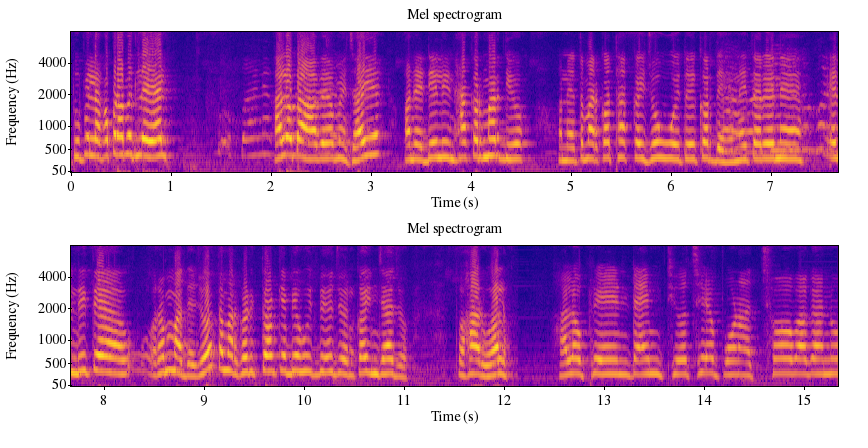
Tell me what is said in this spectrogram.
તું પેલા કપડાં બદલાય હાલ. હાલો બા હવે અમે જઈએ અને ડેલીને હાકર મારી દો અને તમારે કથા કંઈ જોવું હોય તો એ કરી દે. નહીંતર એને એની રીતે રમવા દેજો. તમારે ઘડીક તડકે બેહું જ બેહજો અને કહીને જાજો. તો સારું હાલો. હાલો ફ્રેન્ડ ટાઈમ થયો છે પોણા છ વાગ્યાનો.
